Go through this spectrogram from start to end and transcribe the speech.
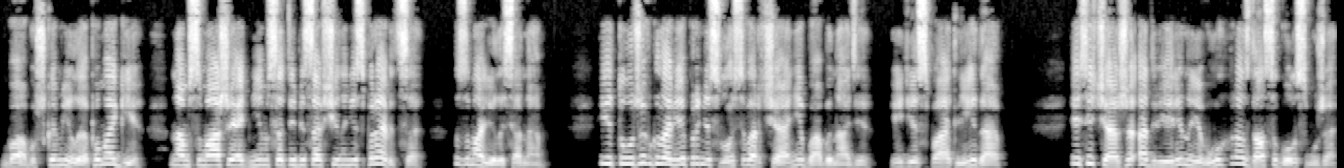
«Бабушка, милая, помоги. Нам с Машей одним с этой бесовщиной не справиться», — замолилась она. И тут же в голове пронеслось ворчание бабы Нади. «Иди спать, Лида!» И сейчас же от двери наяву раздался голос мужа.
